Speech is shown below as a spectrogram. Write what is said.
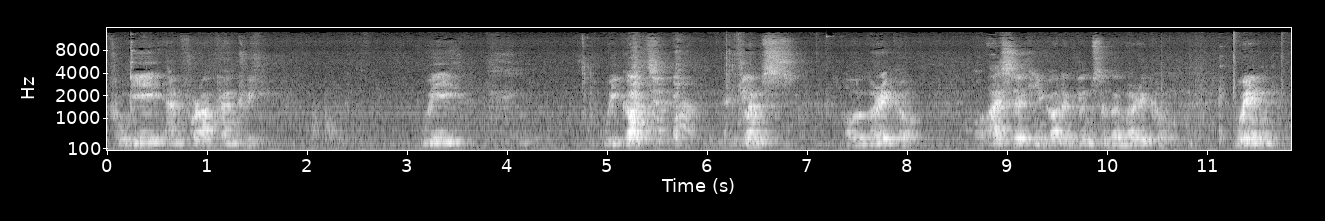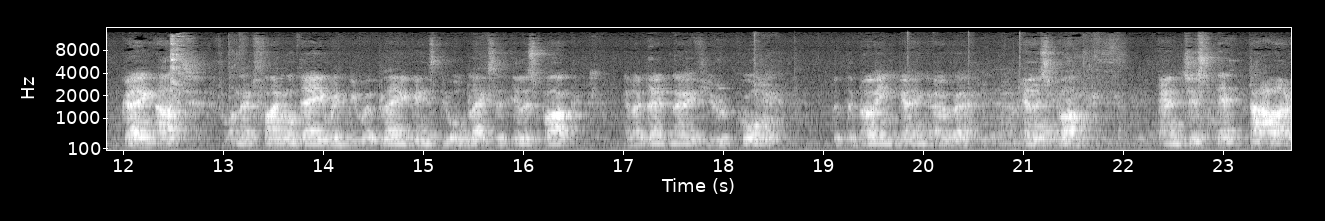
for me and for our country. We, we got a glimpse of a miracle. I certainly got a glimpse of a miracle when going out on that final day when we were playing against the All Blacks at Ellis Park, and I don't know if you recall, but the Boeing going over Ellis Park, and just that power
